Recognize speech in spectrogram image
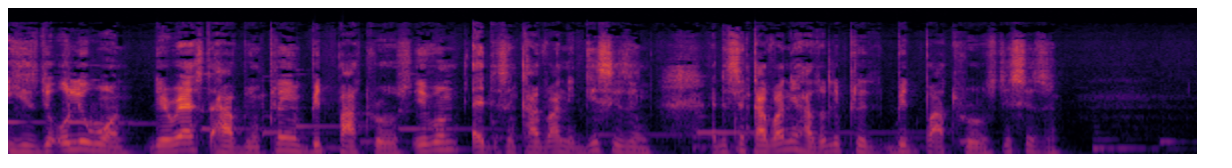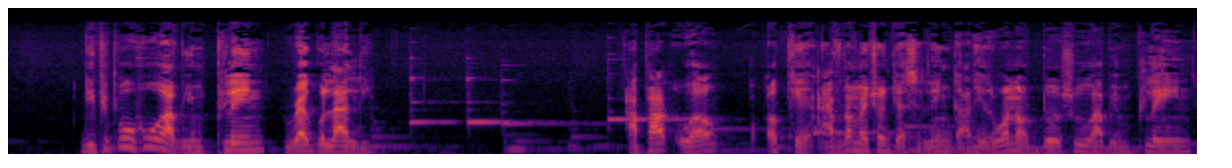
he's the only one. The rest have been playing bit part roles. Even Edinson Cavani this season. Edinson Cavani has only played bit part roles this season. The people who have been playing regularly, apart well, okay, I have not mentioned Jesse Lingard. He's one of those who have been playing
